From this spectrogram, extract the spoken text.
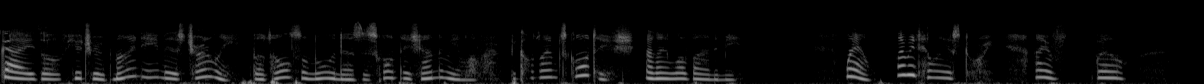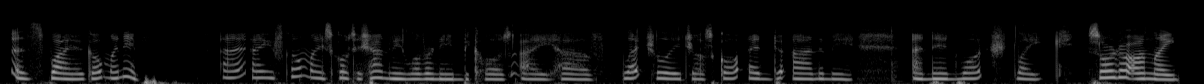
Guys of YouTube, my name is Charlie, but also known as the Scottish anime lover, because I'm Scottish and I love anime. Well, let me tell you a story. I've, well, that's why I got my name. I, I've got my Scottish anime lover name because I have literally just got into anime and then watched like Sword Art Online.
